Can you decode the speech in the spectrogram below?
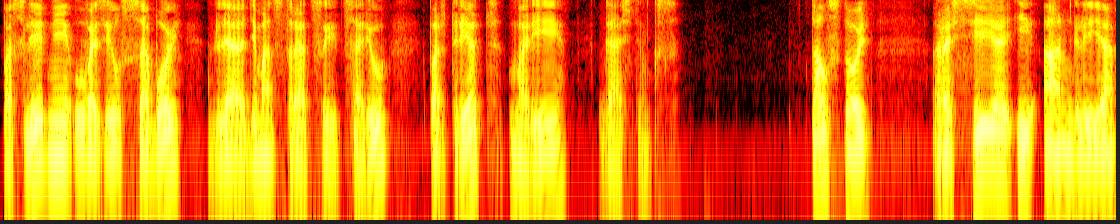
Последний увозил с собой для демонстрации царю портрет Марии Гастингс. Толстой. Россия и Англия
